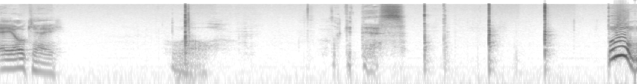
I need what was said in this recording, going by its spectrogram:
a-okay. Whoa. Look at this. Boom!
